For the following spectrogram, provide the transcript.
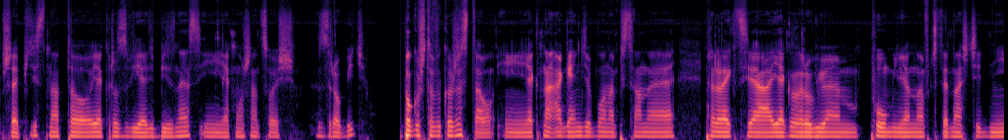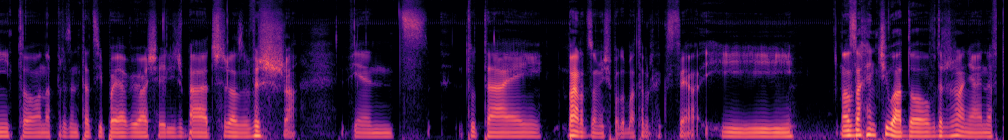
przepis na to, jak rozwijać biznes i jak można coś zrobić. Bogusz to wykorzystał i jak na agendzie było napisane prelekcja, jak zarobiłem pół miliona w 14 dni, to na prezentacji pojawiła się liczba trzy razy wyższa, więc tutaj bardzo mi się podoba ta prelekcja i no, zachęciła do wdrażania NFT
